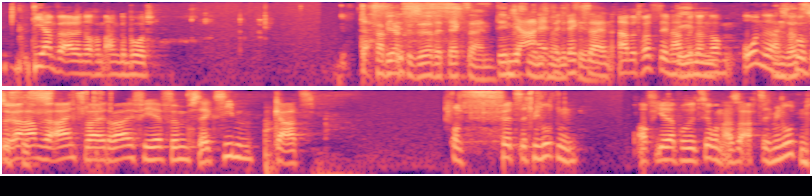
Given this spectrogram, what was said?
die haben wir alle noch im Angebot. Das Fabian Cousin wird weg sein. Den ja, er wird weg sein. Aber trotzdem haben Den, wir dann noch, ohne Cousin haben wir 1, 2, 3, 4, 5, 6, 7 Guards. Und 40 Minuten auf jeder Position, also 80 Minuten.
